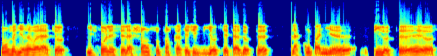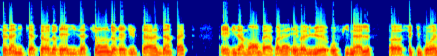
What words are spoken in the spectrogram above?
Donc je dirais voilà que il faut laisser la chance au plan stratégique bio qui a été adopté, l'accompagner, piloter euh, ses indicateurs de réalisation, de résultats, d'impact, évidemment, ben voilà, évaluer au final euh, ce qui pourrait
